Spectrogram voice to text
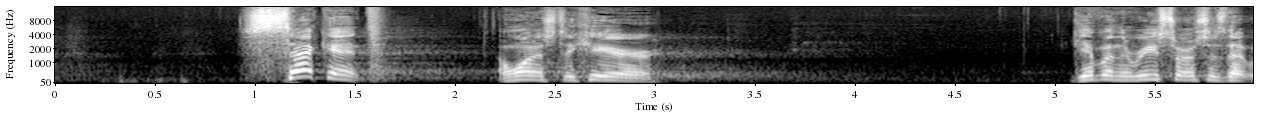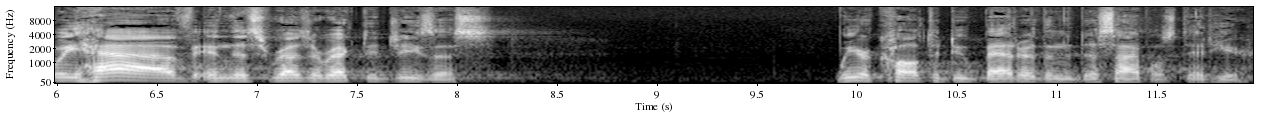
Second, I want us to hear given the resources that we have in this resurrected Jesus, we are called to do better than the disciples did here.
